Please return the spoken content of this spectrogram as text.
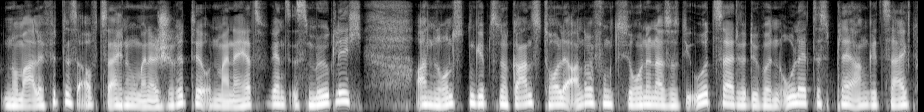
normale Fitnessaufzeichnung meiner Schritte und meiner Herzfrequenz ist möglich. Ansonsten gibt es noch ganz tolle andere Funktionen, also die Uhrzeit wird über ein OLED-Display angezeigt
